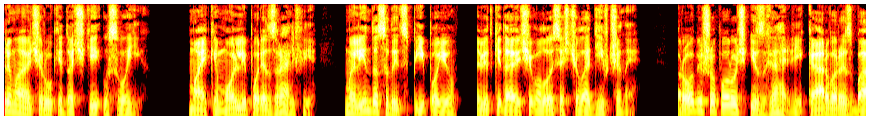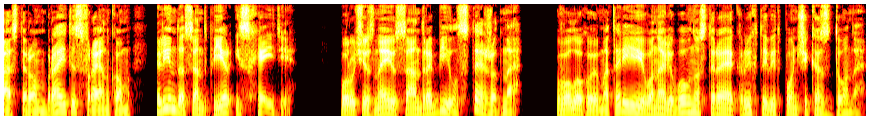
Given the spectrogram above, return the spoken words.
тримаючи руки дочки у своїх. Майк і Моллі поряд з Ральфі. Мелінда сидить з піпою, відкидаючи волосся з чола дівчини. Робішо поруч із Гаррі, Карвери з Бастером, Брайт із Френком, Лінда Сент П'єр із Хейді. Поруч із нею Сандра Білс теж одна. Вологою матерією вона любовно стирає крихти від пончика з Дона.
